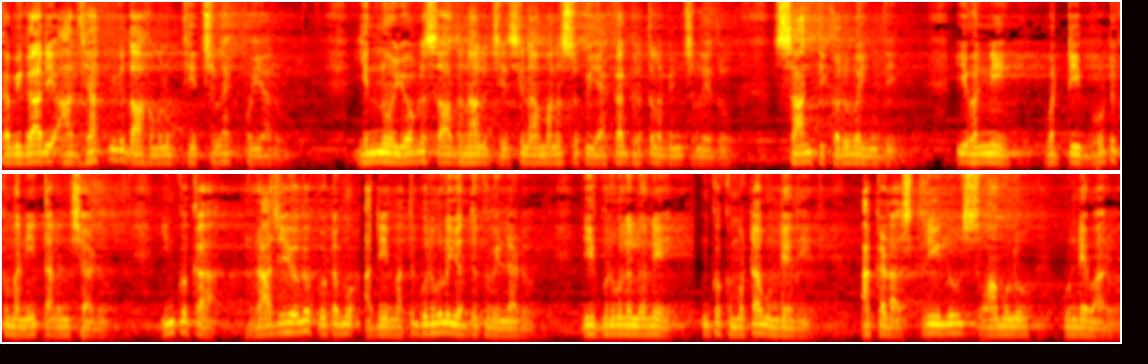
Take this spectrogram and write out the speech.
కవిగారి ఆధ్యాత్మిక దాహమును తీర్చలేకపోయారు. ఎన్నో యోగ సాధనాలు చేసినా మనసుకు ఏకాగ్రత లభించలేదు. శాంతి కరువైనది. ఇవన్నీ వట్టి బూటకమని తలంచాడు. ఇంకొక రాజయోగ కూటము అనే మత గురువుల యొద్దకు వెళ్ళాడు. ఈ గురువులలోనే ఇంకొక ముఠా ఉండేది. అక్కడ స్త్రీలు స్వాములు ఉండేవారు.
